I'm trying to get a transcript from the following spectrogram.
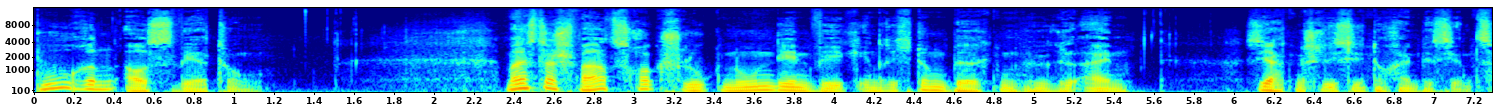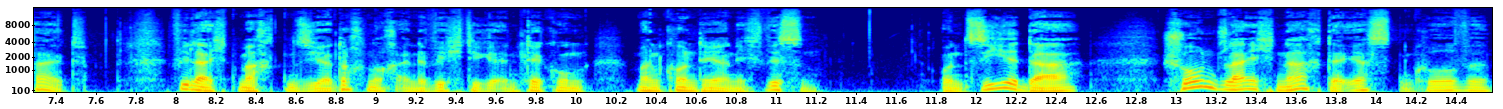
Spurenauswertung Meister Schwarzrock schlug nun den Weg in Richtung Birkenhügel ein. Sie hatten schließlich noch ein bisschen Zeit. Vielleicht machten sie ja doch noch eine wichtige Entdeckung, man konnte ja nicht wissen. Und siehe da, schon gleich nach der ersten Kurve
